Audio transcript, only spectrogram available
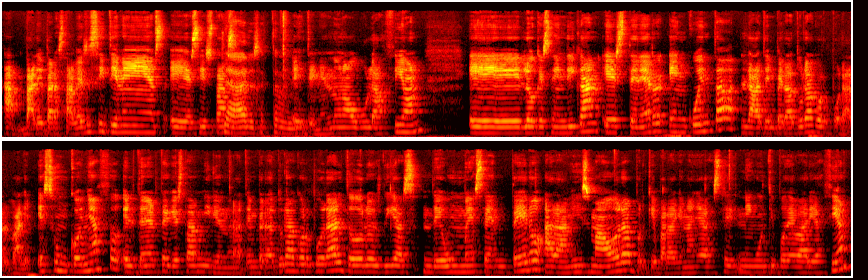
ah, vale, para saber si tienes, eh, si estás claro, eh, teniendo una ovulación, eh, lo que se indican es tener en cuenta la temperatura corporal, ¿vale? Es un coñazo el tenerte que estar midiendo la temperatura corporal todos los días de un mes entero a la misma hora, porque para que no haya ningún tipo de variación.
